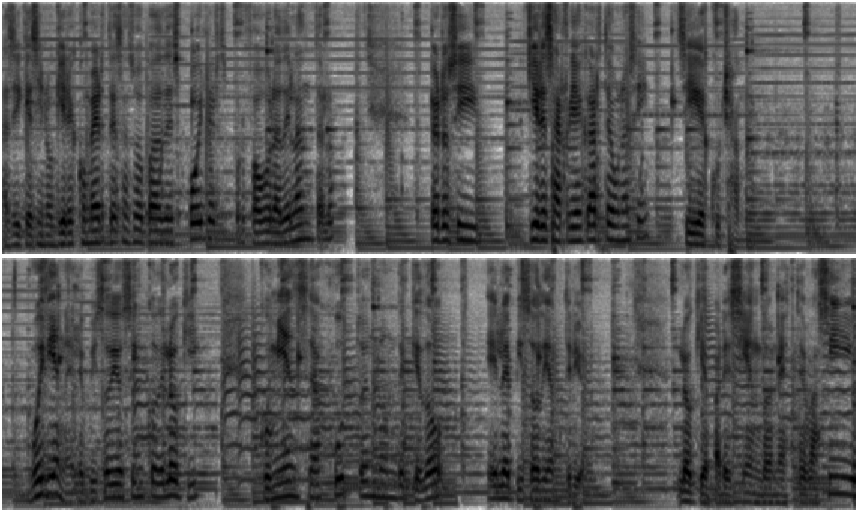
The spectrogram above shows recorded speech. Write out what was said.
Así que si no quieres comerte esa sopa de spoilers, por favor adelántalo. Pero si quieres arriesgarte aún así, sigue escuchando. Muy bien, el episodio 5 de Loki comienza justo en donde quedó el episodio anterior. Loki apareciendo en este vacío,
